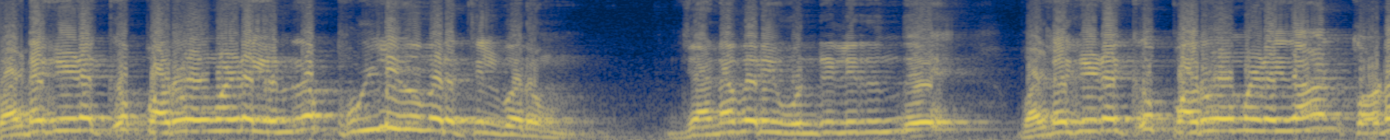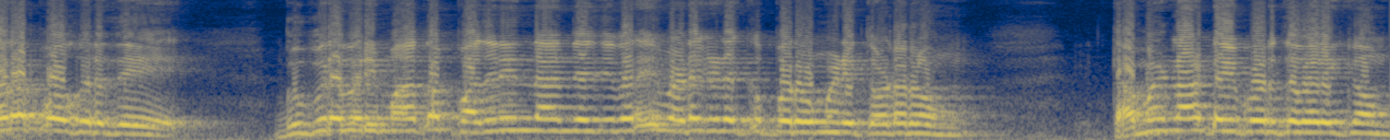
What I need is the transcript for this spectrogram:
வடகிழக்கு பருவமழை என்ற புள்ளி விவரத்தில் வரும். ஜனவரி ஒன்றிலிருந்து வடகிழக்கு பருவமழை தான் தொடரப் போகிறது பிப்ரவரி மாதம் பதினைந்தாம் தேதி வரை வடகிழக்கு பருவமழை தொடரும். தமிழ்நாட்டை பொறுத்த வரைக்கும்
